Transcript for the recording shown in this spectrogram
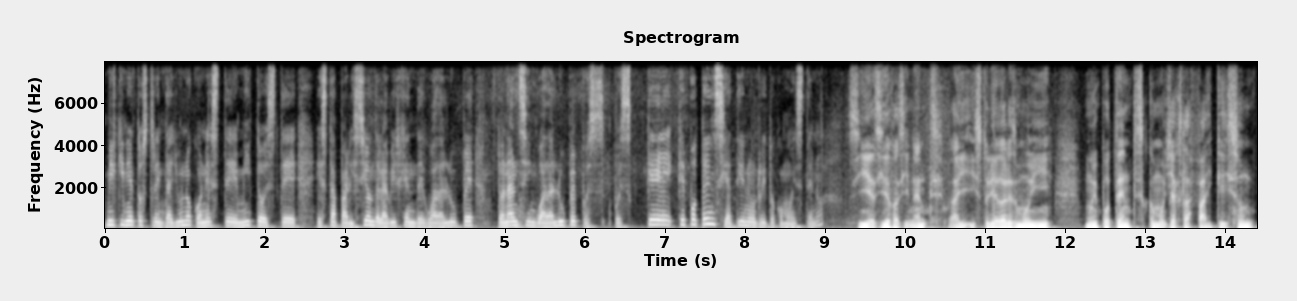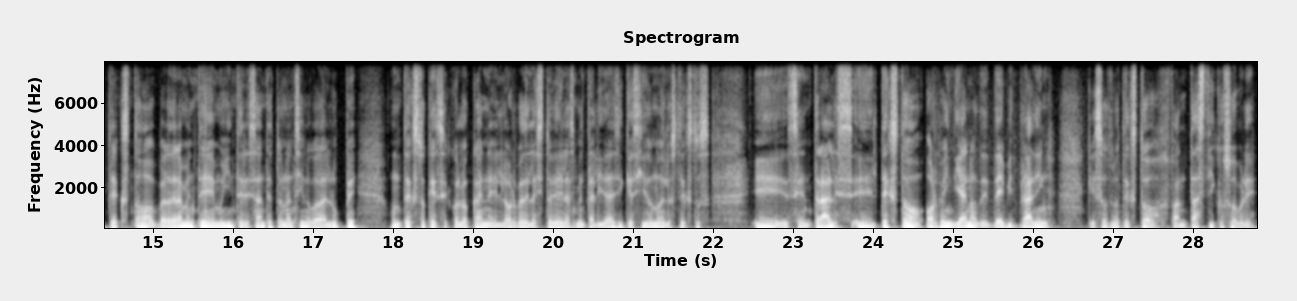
1531, con este mito, este, esta aparición de la Virgen de Guadalupe, Tonantzin Guadalupe, pues, pues qué, qué potencia tiene un rito como este, ¿no? Sí, ha sido fascinante. Hay historiadores muy, muy potentes como Jacques Lafay, que hizo un texto verdaderamente muy interesante, Tonantzin Guadalupe, un texto que se coloca en el orbe de la historia de las mentalidades y que ha sido uno de los textos eh, centrales. El texto Orbe Indiano de David Bradding, que es otro texto fantástico sobre,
